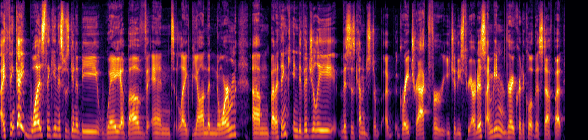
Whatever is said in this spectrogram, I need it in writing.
I think I was thinking this was going to be way above and like beyond the norm. Um, but I think individually, this is kind of just a, a, great track for each of these three artists. I'm being very critical of this stuff, but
